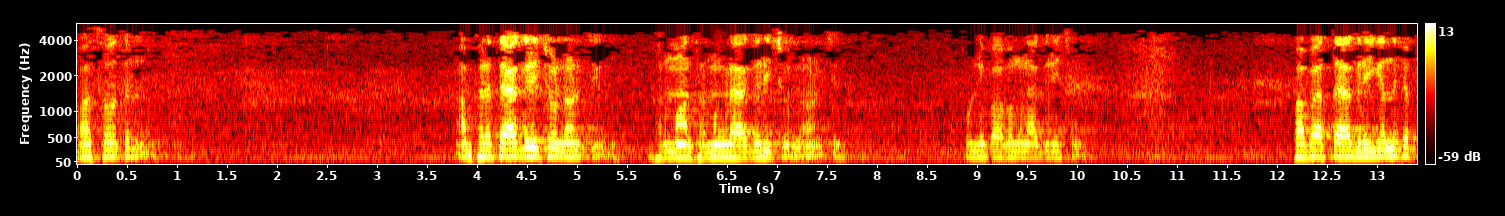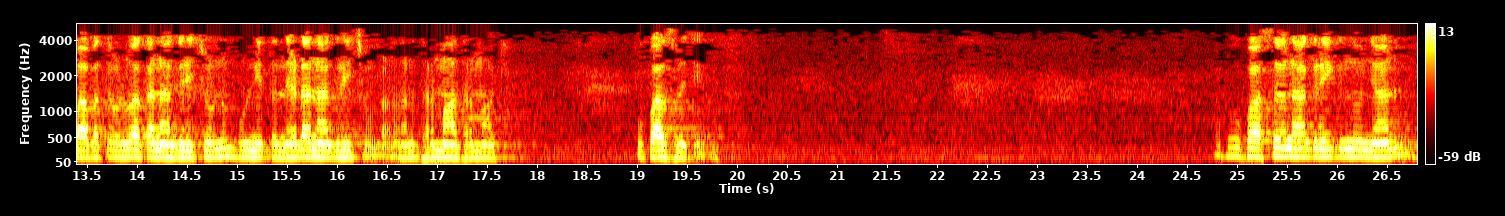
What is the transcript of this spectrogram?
വാസ്തവത്തിൽ ആ ഫലത്തെ ആഗ്രഹിച്ചുകൊണ്ടാണ് ചെയ്യുന്നത്. ധർമാധർമ്മങ്ങളെ ആഗ്രഹിച്ചുകൊണ്ടാണ് ചെയ്തത്. പുണ്യപാപങ്ങളെ ആഗ്രഹിച്ചു പാപത്തെ ആഗ്രഹിക്കുന്നില്ല പാപത്തെ ഒഴിവാക്കാൻ ആഗ്രഹിച്ചുകൊണ്ടും പുണ്യത്തെ നേടാൻ ആഗ്രഹിച്ചുകൊണ്ടാണ് അതാണ് ധർമാധർമാക്കി ഉപാസന ചെയ്തത്. അപ്പോൾ ഉപാസകൻ ആഗ്രഹിക്കുന്നു ഞാൻ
